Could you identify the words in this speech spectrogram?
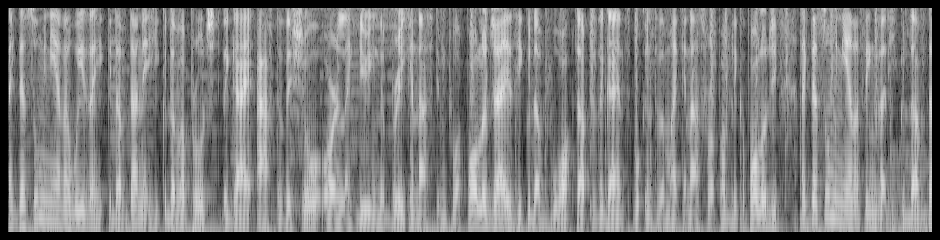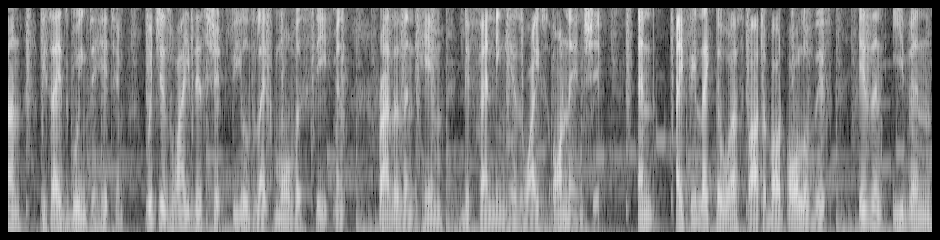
like there's so many other ways that he could have done it. He could have approached the guy after the show or like during the break and asked him to apologize. He could have walked up to the guy and spoken to the mic and asked for a public apology. Like there's so many other things that he could have done besides going to hit him, which is why this shit feels like more of a statement rather than him defending his wife's honor and shit. And I feel like the worst part about all of this isn't even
